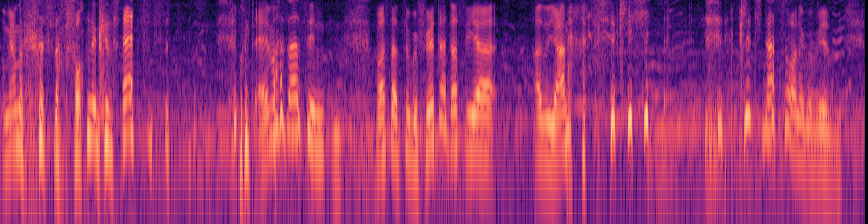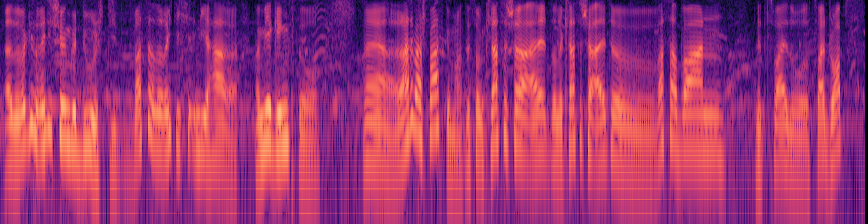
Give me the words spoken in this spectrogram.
und wir haben uns ganz nach vorne gesetzt und Elmar saß hinten, was dazu geführt hat, dass wir, also Jana ist wirklich klitschnass vorne gewesen. Also wirklich so richtig schön geduscht, das Wasser so richtig in die Haare. Bei mir ging es so. Naja, hat aber Spaß gemacht. Das ist so, ein klassischer, so eine klassische alte Wasserbahn mit zwei, so, zwei Drops.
